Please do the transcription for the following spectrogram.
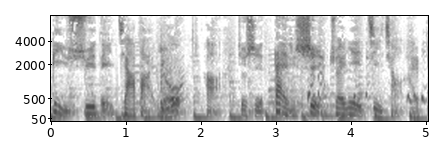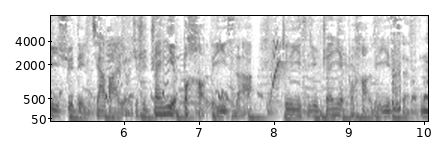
必须得加把油。哈，就是但是专业技巧还必须得加把油，就是专业不好的意思啊，这个意思就专业不好的意思，嗯，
